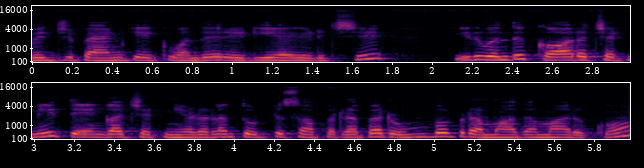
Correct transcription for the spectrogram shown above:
வெஜ் பேன் கேக் வந்து ரெடி ஆகிடுச்சு இது வந்து கார சட்னி தேங்காய் சட்னியோடலாம் தொட்டு சாப்பிட்றப்ப ரொம்ப பிரமாதமாக இருக்கும்.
